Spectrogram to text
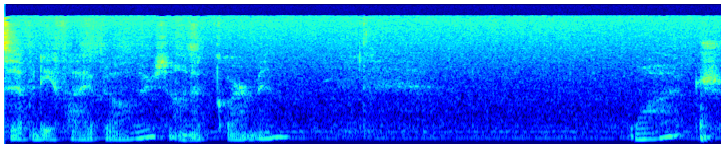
$75 on a Garmin watch,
